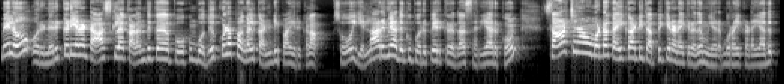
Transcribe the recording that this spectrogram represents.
மேலும் ஒரு நெருக்கடியான டாஸ்கில் கலந்துக்க போகும்போது குழப்பங்கள் கண்டிப்பாக இருக்கலாம். ஸோ எல்லாருமே அதுக்கு பொறுப்பேற்கிறதா சரியாக இருக்கும். சாட்சராவை மட்டும் கை காட்டி தப்பிக்க நினைக்கிறது முறை கிடையாது.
